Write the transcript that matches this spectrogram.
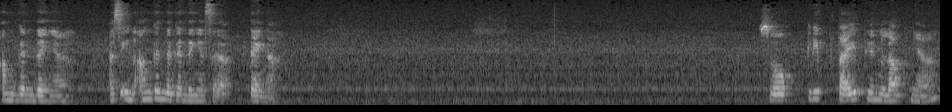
Ang ganda niya. As in, ang ganda-ganda niya sa tenga. So, clip type yung lock niya.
